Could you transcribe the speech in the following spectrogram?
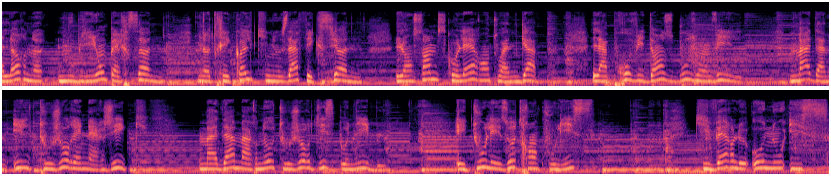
Alors n'oublions personne, notre école qui nous affectionne, l'ensemble scolaire Antoine Gap, la Providence Bouzonville, Madame Hill toujours énergique, Madame Arnaud toujours disponible, et tous les autres en coulisses qui vers le haut nous hissent.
